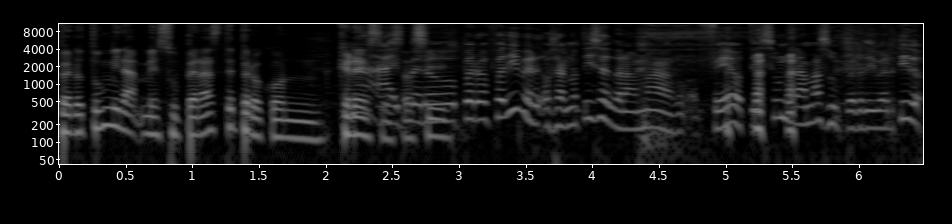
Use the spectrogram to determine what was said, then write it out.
Pero tú, mira, me superaste, pero con creces, Ay, así. pero, pero fue divertido. O sea, no te hice drama feo, te hice un drama súper divertido.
